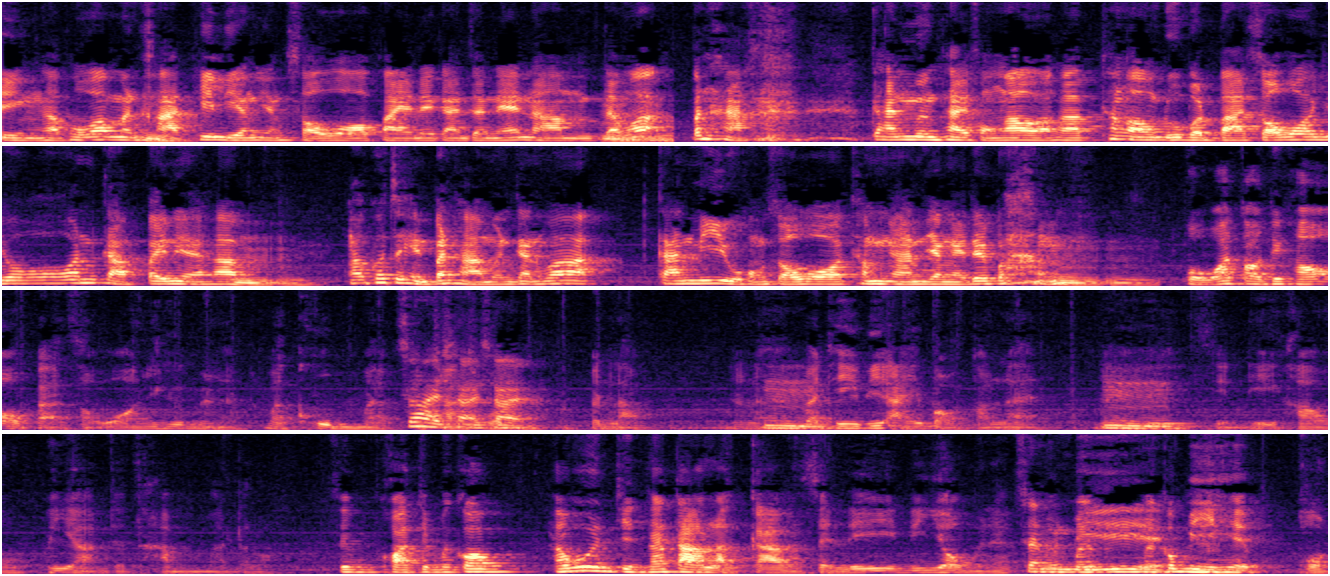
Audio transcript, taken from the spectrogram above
ริงๆครับเพราะว่ามันขาดพี่เลี้ยงอย่างสวไปในการจะแนะนำแต่ว่าปัญหาการเมืองไทยของเราอะครับถ้าลองดูบทบาทสวย้อนกลับไปเนี่ยครับอืมอืมเราก็จะเห็นปัญหาเหมือนกันว่า การมีอยู่ของสวทำงานยังไงได้บ้างอืมอืมผมว่าตอนที่เขาออกแบบสวนี่คือมันมาคุมแบบใช่ใช่ใช่ประชาชนเป็นหลักนั่นแหละอืมแบบที่พี่ไอซ์บอกตอนแรกอืมคือสิ่งที่เขาพยายามจะทำมาตลอด ซึ่งความจริงมันก็ถ้าพูดจริงๆถ้าตามหลักการแบบเซรีนิยมอะนะใช่มันดีมันก็มีเหตุผล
